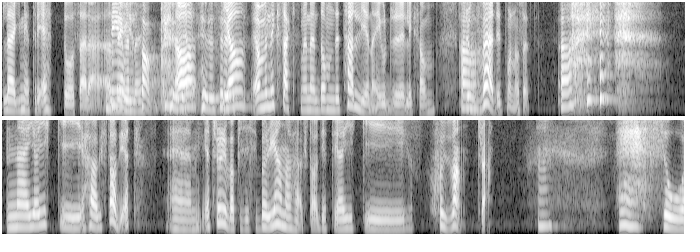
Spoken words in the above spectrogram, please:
lägenheter i ett och så här. Alltså, det är ju menar- sant hur, Ja, det, hur det ser ja, ut. Ja, men exakt. Men de detaljerna gjorde det liksom trovärdigt på något sätt. Ja. När jag gick i högstadiet, ehm, jag tror det var precis i början av högstadiet, jag gick i sjuan tror jag. Eh, Så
